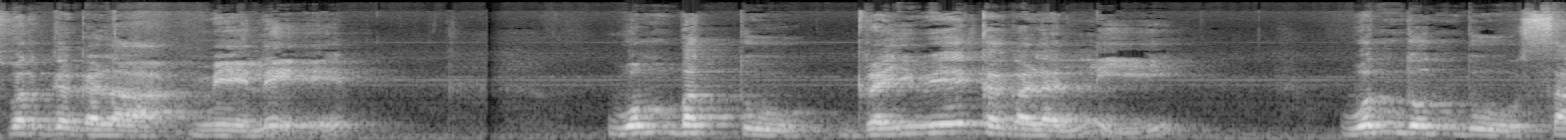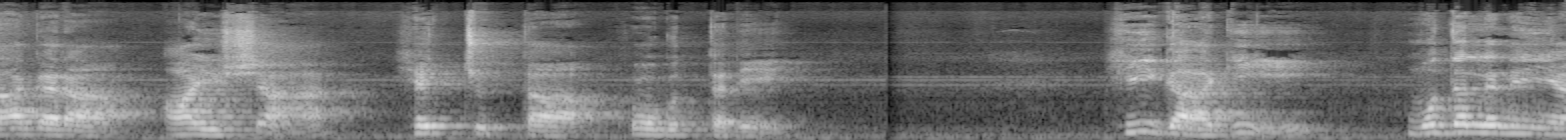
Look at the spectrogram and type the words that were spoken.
ಸ್ವರ್ಗಗಳ ಮೇಲೆ ಒಂಬತ್ತು ಗ್ರೈವೇಕಗಳಲ್ಲಿ ಒಂದೊಂದು ಸಾಗರ ಆಯುಷ್ಯ ಹೆಚ್ಚುತ್ತಾ ಹೋಗುತ್ತದೆ. ಹೀಗಾಗಿ ಮೊದಲನೆಯ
